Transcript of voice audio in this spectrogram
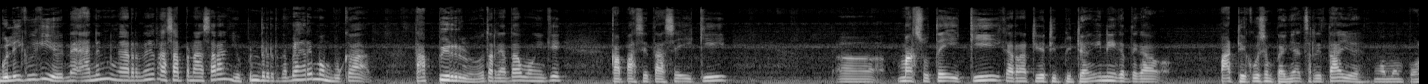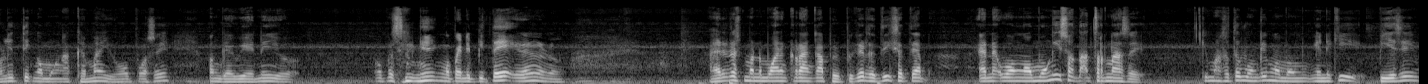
golek iki iki ya nek anen ngarane rasa penasaran ya bener. Tapi akhirnya membuka tabir loh ternyata wong iki kapasitasnya iki eh, maksudnya iki karena dia di bidang ini ketika Pak Deku sing banyak cerita ya ngomong politik ngomong agama ya opo sih? Penggaweane ya apa senenge ngopeni pitik kan lho. akhirnya terus menemukan kerangka berpikir jadi setiap enek wong ngomong iso tak cerna sih ki maksudnya mungkin ngomong ini ki piye sih?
